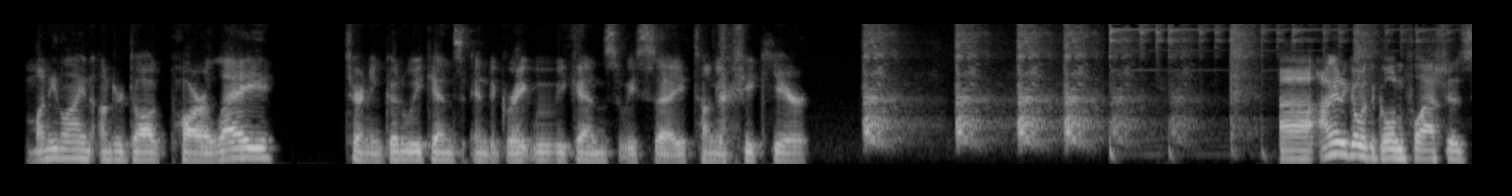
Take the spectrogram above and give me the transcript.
moneyline underdog parlay, turning good weekends into great weekends. We say tongue in cheek here. Uh, I'm going to go with the Golden Flashes.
